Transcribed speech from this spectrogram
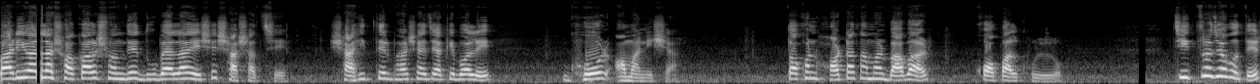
বাড়িওয়ালা সকাল সন্ধে দুবেলা এসে শাসাচ্ছে। সাহিত্যের ভাষায় যাকে বলে, ঘোর অমানিসা তখন হঠাৎ আমার বাবার কপাল খুলল। চিত্রজগতের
